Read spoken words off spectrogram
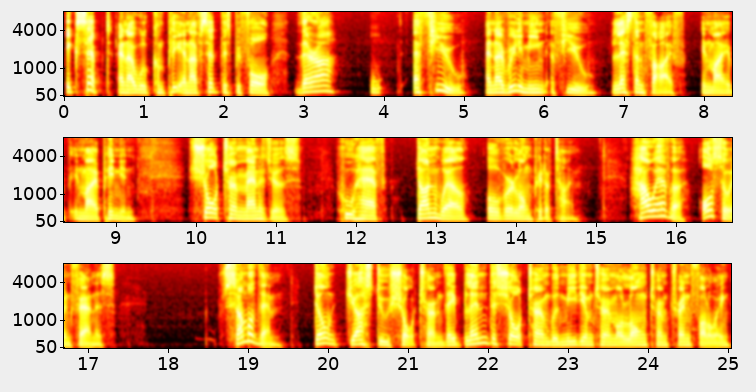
Except, and I will complete, and I've said this before, there are a few, and I really mean a few, less than five, in my in my opinion, short-term managers who have done well over a long period of time. However, also in fairness, some of them don't just do short term. They blend the short term with medium term or long term trend following.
